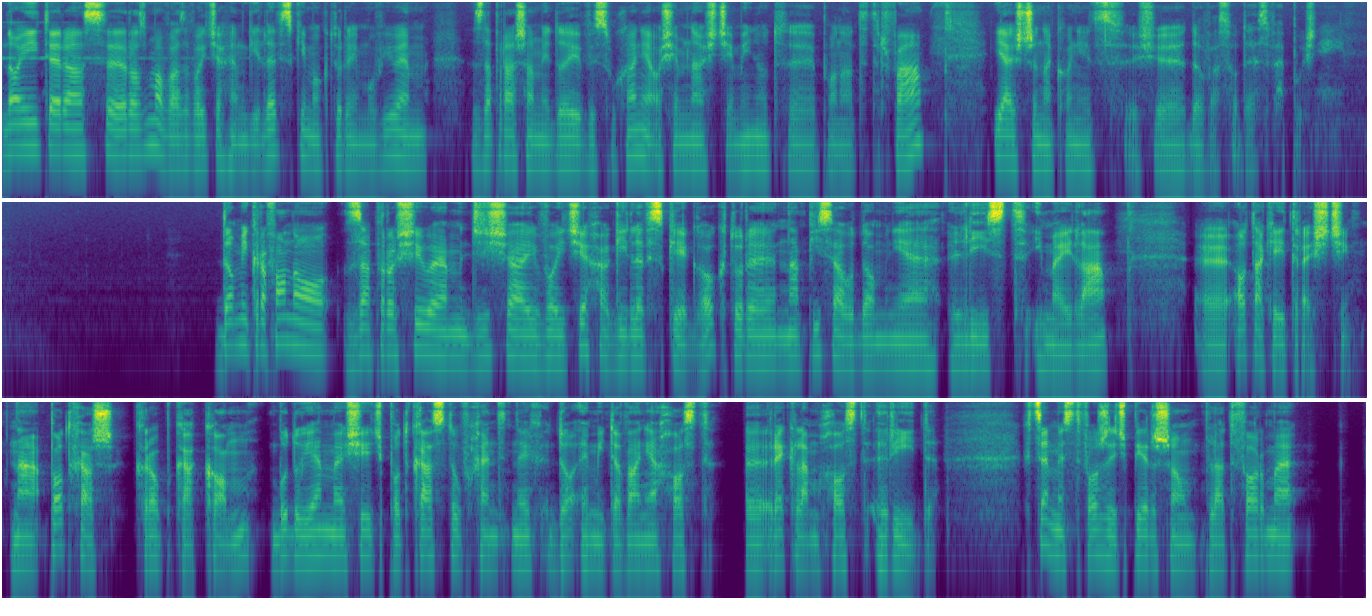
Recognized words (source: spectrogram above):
No i teraz rozmowa z Wojciechem Gilewskim, o której mówiłem. Zapraszam do jej wysłuchania. 18 minut e, ponad trwa. Ja jeszcze na koniec się do Was odezwę później. Do mikrofonu zaprosiłem dzisiaj Wojciecha Gilewskiego, który napisał do mnie list e-maila e, o takiej treści. Na podhash.com budujemy sieć podcastów chętnych do emitowania host, e, reklam host read. Chcemy stworzyć pierwszą platformę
